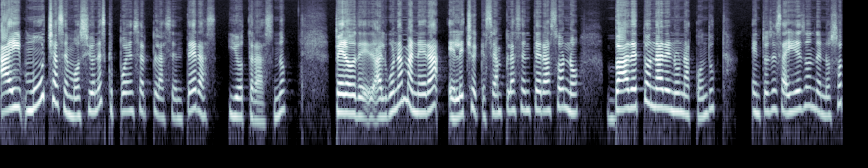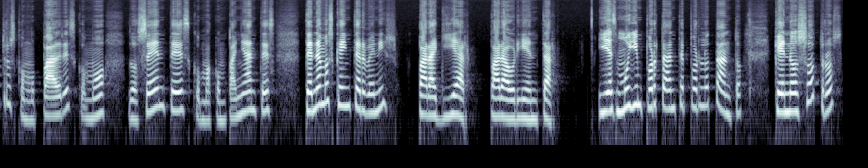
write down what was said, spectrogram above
Hay muchas emociones que pueden ser placenteras y otras no, pero de alguna manera el hecho de que sean placenteras o no va a detonar en una conducta. Entonces ahí es donde nosotros como padres, como docentes, como acompañantes, tenemos que intervenir para guiar, para orientar. Y es muy importante, por lo tanto, que nosotros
